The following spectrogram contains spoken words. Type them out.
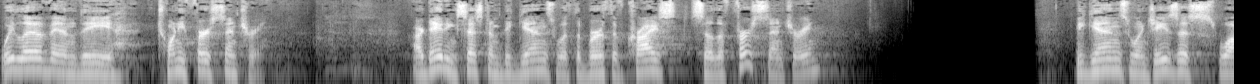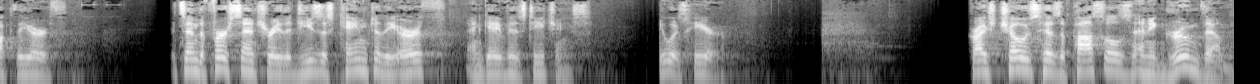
We live in the 21st century. Our dating system begins with the birth of Christ, so the first century begins when Jesus walked the earth. It's in the first century that Jesus came to the earth and gave his teachings. He was here. Christ chose his apostles and he groomed them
